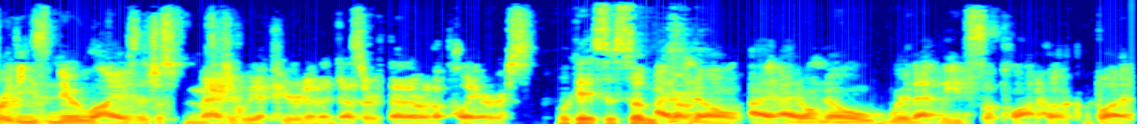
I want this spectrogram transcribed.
for these new lives that just magically appeared in the desert that are the players. Okay, so some I don't know. I, I don't know where that leads to plot hook, but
